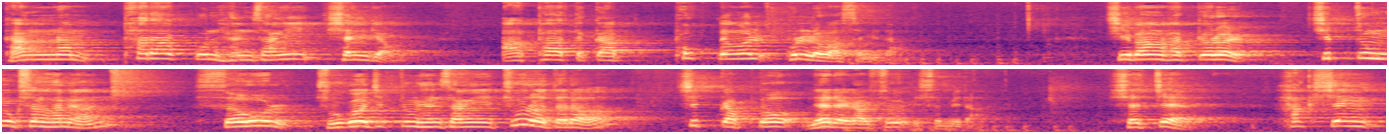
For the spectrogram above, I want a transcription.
강남 파락군 현상이 생겨 아파트값 폭등을 불러왔습니다. 지방 학교를 집중 육성하면 서울 주거 집중 현상이 줄어들어 집값도 내려갈 수 있습니다. 셋째, 학생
